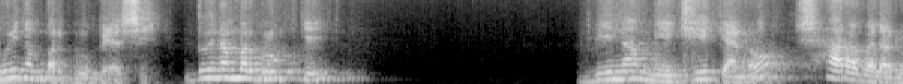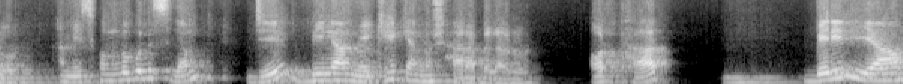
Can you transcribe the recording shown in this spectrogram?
দুই নাম্বার গ্রুপে আসি, দুই নাম্বার গ্রুপ কি? বিনা মেঘে কেন সারা বেলা রোদ? আমি ছন্দ বলেছিলাম যে বিনা মেঘে কেন সারা বেলা রোদ? অর্থাৎ বেরিলিয়াম,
